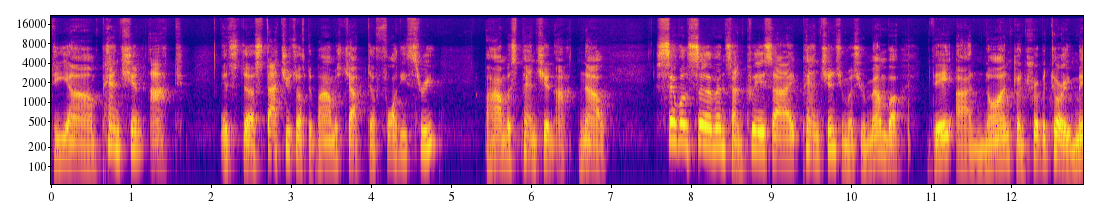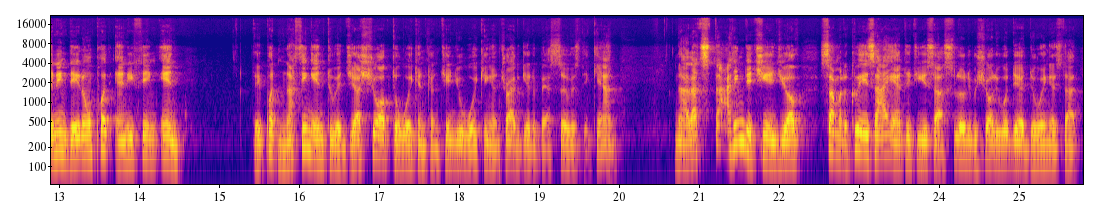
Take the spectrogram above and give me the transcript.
the um, Pension Act, it's the statutes of the Bahamas, chapter 43, Bahamas Pension Act. Now, civil servants and quasi pensions, you must remember, they are non contributory, meaning they don't put anything in. They put nothing into it, just show up to work and continue working and try to get the best service they can. Now, that's starting to change. You have some of the quasi entities are slowly but surely what they're doing is that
